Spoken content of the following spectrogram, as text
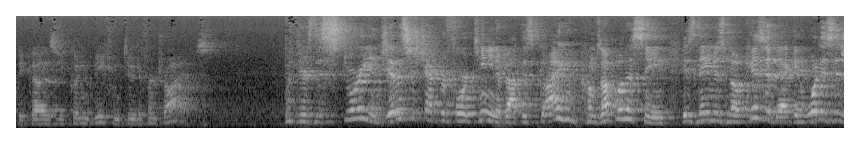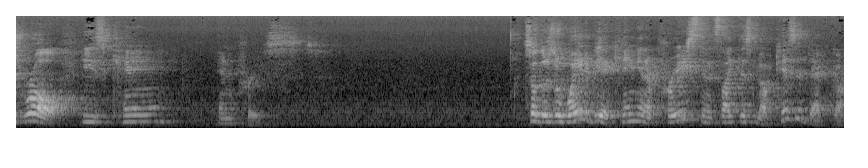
because you couldn't be from two different tribes. But there's this story in Genesis chapter 14 about this guy who comes up on the scene. His name is Melchizedek, and what is his role? He's king and priest. So there's a way to be a king and a priest, and it's like this Melchizedek guy.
